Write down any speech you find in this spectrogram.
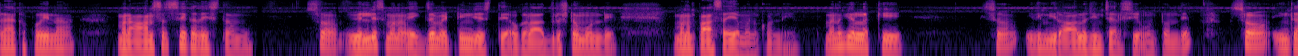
రాకపోయినా మన ఆన్సర్సే కదా ఇస్తాము. సో, వెళ్ళేసి మనం ఎగ్జామ్ అటెండ్ చేస్తే ఒకవేళ అదృష్టం ఉండి మనం పాస్ అయ్యామనుకోండి మనకి లక్కీ. సో, ఇది మీరు ఆలోచించాల్సి ఉంటుంది. సో, ఇంకా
